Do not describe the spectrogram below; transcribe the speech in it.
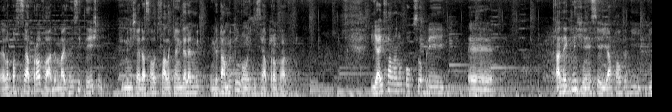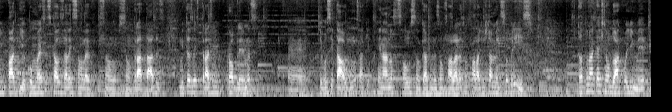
ela possa ser aprovada. Mas nesse texto, o Ministério da Saúde fala que ainda é ainda está muito longe de ser aprovada. E aí falando um pouco sobre é, a negligência e a falta de, de, empatia, como essas causas elas são, são, são tratadas, muitas vezes trazem problemas, é, que eu vou citar alguns aqui, porque na nossa solução que as meninas vão falar, elas vão falar justamente sobre isso. Tanto na questão do acolhimento,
